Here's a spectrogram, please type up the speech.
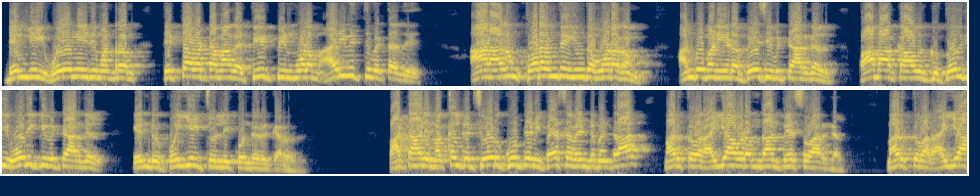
டெல்லி உயர்நீதிமன்றம் திட்டவட்டமாக தீர்ப்பின் மூலம் அறிவித்து விட்டது ஆனாலும் தொடர்ந்து இந்த ஊடகம் அன்புமணியிடம் பேசிவிட்டார்கள். பாமகவுக்கு தொகுதி ஒதுக்கி விட்டார்கள் என்று பொய்யை சொல்லிக் கொண்டிருக்கிறது. பாட்டாளி மக்கள் கட்சியோடு கூட்டணி பேச வேண்டும் என்றால் மருத்துவர் ஐயாவிடம் தான் பேசுவார்கள். மருத்துவர் ஐயா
